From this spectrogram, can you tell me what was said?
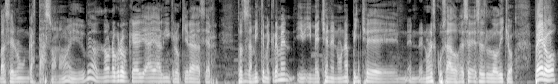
va a ser un gastazo, ¿no? Y no, no creo que haya, alguien que lo quiera hacer. Entonces a mí que me cremen y, y me echen en una pinche, en, un excusado, ese, ese es lo dicho. Pero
